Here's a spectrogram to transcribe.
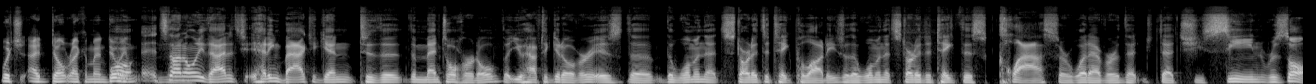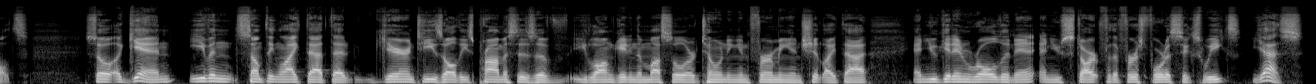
which I don't recommend Well, doing. it's not only that; it's heading back again to the the mental hurdle that you have to get over. Is the the woman that started to take Pilates or the woman that started to take this class or whatever that that she's seen results. So again, even something like that that guarantees all these promises of elongating the muscle or toning and firming and shit like that, and you get enrolled in it and you start for the first four to six weeks, yes,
